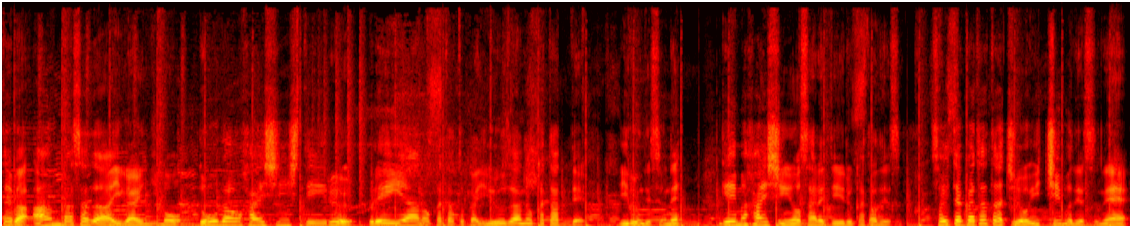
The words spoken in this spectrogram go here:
例えばアンバサダー以外にも動画を配信しているプレイヤーの方とかユーザーの方っているんですよね。ゲーム配信をされている方です。そういった方たちを一部ですね、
